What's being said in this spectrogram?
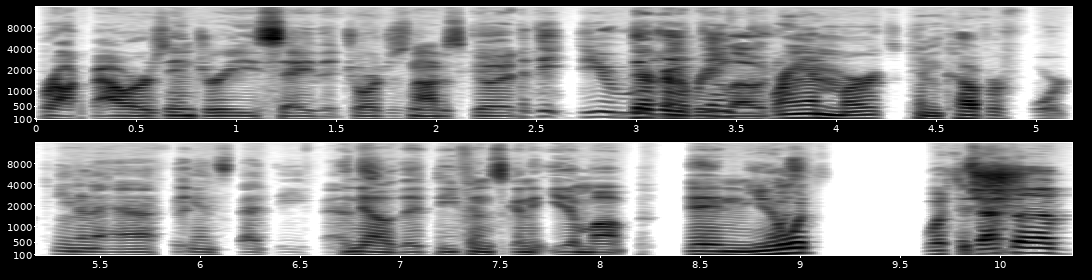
Brock Bowers injury, say that Georgia's not as good. do, do you They're gonna reload. Graham Mertz can cover 14 and a half against that defense? No, the defense is going to eat them up. And you know what? What's Is that sh- the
